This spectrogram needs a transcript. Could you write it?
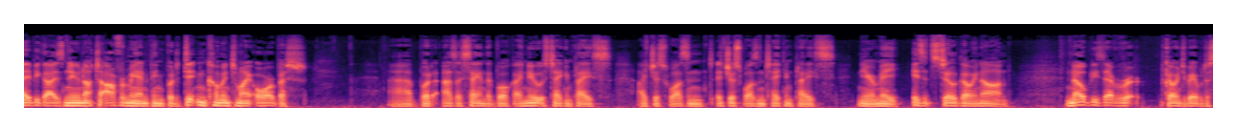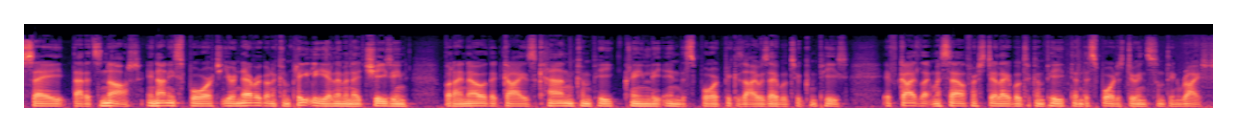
Maybe guys knew not to offer me anything, but it didn't come into my orbit. Uh, but as I say in the book, I knew it was taking place. I just wasn't. It just wasn't taking place near me. Is it still going on? Nobody's ever going to be able to say that it's not. In any sport, you're never going to completely eliminate cheating. But I know that guys can compete cleanly in the sport because I was able to compete. If guys like myself are still able to compete, then the sport is doing something right.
